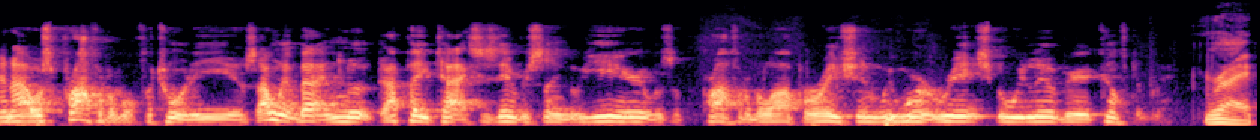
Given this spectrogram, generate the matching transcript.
And I was profitable for 20 years. I went back and looked. I paid taxes every single year. It was a profitable operation. We weren't rich, but we lived very comfortably. Right.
